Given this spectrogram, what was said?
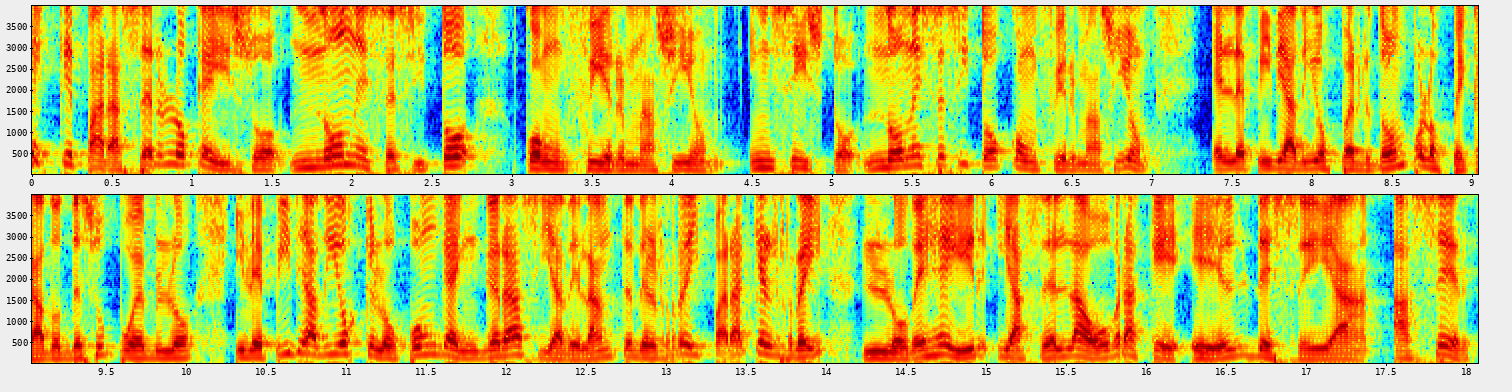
es que para hacer lo que hizo no necesitó confirmación. Insisto, no necesitó confirmación. Él le pide a Dios perdón por los pecados de su pueblo y le pide a Dios que lo ponga en gracia delante del rey para que el rey lo deje ir y hacer la obra que él desea hacer.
